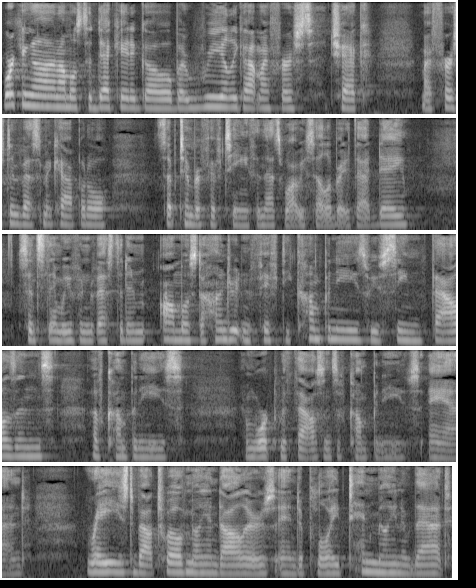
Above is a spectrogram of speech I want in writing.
working on almost a decade ago, but really got my first check, my first investment capital September 15th, and that's why we celebrate that day. Since then, we've invested in almost 150 companies. We've seen thousands of companies and worked with thousands of companies and raised about $12 million and deployed 10 million of that,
